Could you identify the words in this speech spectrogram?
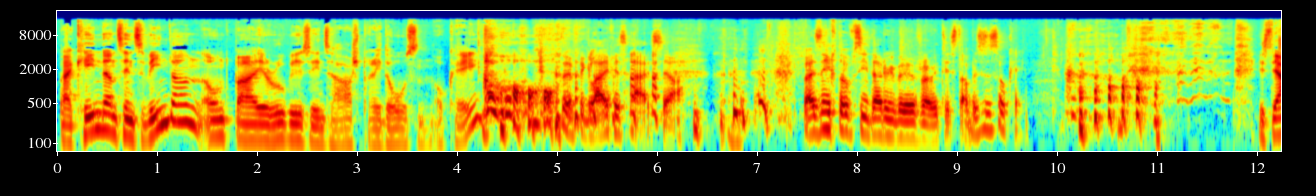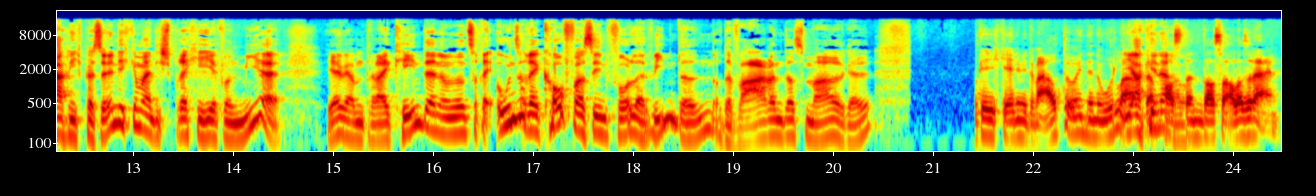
Bei Kindern sind es Windeln und bei Ruby sind es Haarspraydosen, okay? Oh, der Vergleich ist heiß, ja. Ich weiß nicht, ob sie darüber erfreut ist, aber es ist okay. ist ja auch nicht persönlich gemeint, ich spreche hier von mir. Ja, wir haben drei Kinder und unsere, unsere Koffer sind voller Windeln oder waren das mal, gell? Gehe ich gerne mit dem Auto in den Urlaub, ja, genau. da passt dann das alles rein.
